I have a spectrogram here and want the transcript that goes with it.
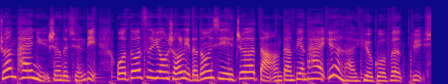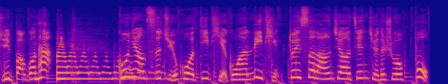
专拍女生的裙底。我多次用手里的东西遮挡，但变态越来越过分，必须曝光他。姑娘此举获地铁公安力挺，对色狼就要坚决的说不。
